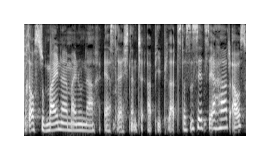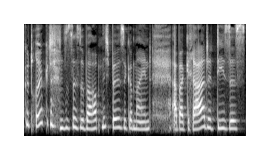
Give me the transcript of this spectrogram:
brauchst du meiner Meinung nach erst recht einen Therapieplatz. Das ist jetzt sehr hart ausgedrückt, das ist überhaupt nicht böse gemeint, aber gerade dieses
